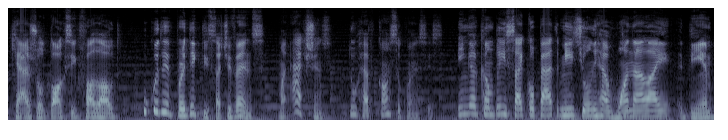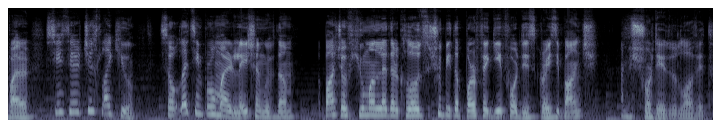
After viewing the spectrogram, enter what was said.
casual toxic fallout. Who could have predicted such events? My actions do have consequences. Being a complete psychopath means you only have one ally, the Empire, since they're just like you. So let's improve my relation with them. A bunch of human leather clothes should be the perfect gift for this crazy bunch. I'm sure they do love it.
